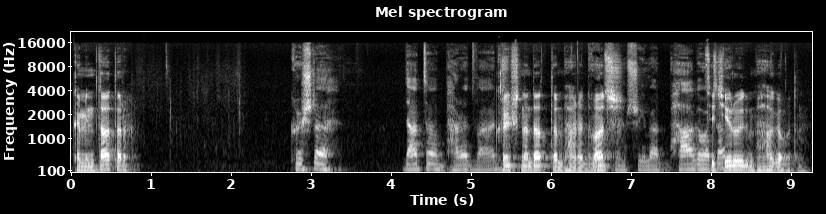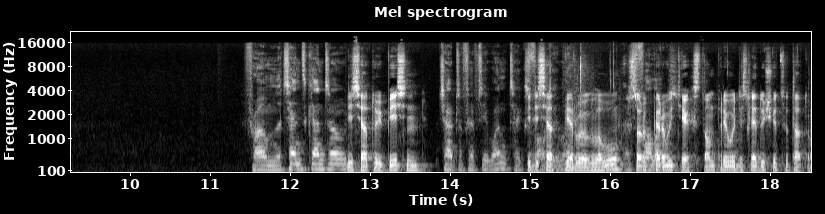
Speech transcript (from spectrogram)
комментатор Кришна Датта Бхарадвадж цитирует Бхагаватам. Десятую песнь, 51 главу, 41 текст. Он приводит следующую цитату.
